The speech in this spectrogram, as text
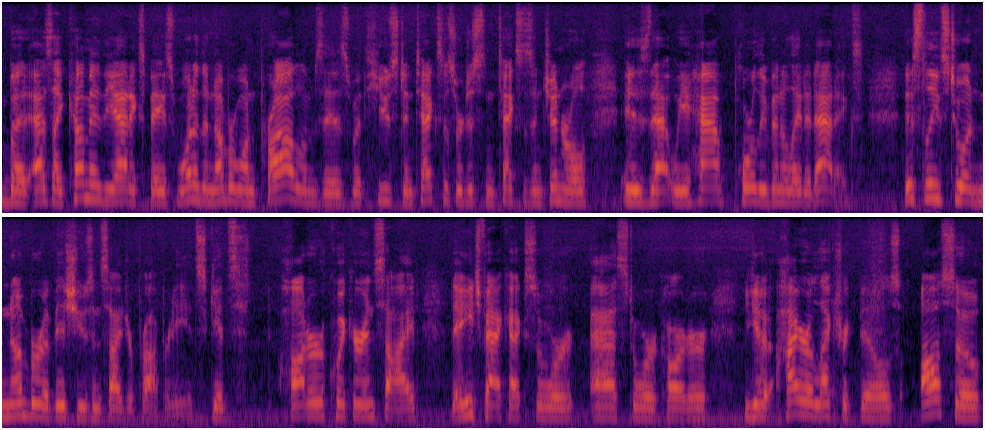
but as I come into the attic space one of the number one problems is with Houston Texas or just in Texas in general is that we have poorly ventilated attics this leads to a number of issues inside your property it gets hotter quicker inside. The HVAC has to work, harder. You get higher electric bills. Also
